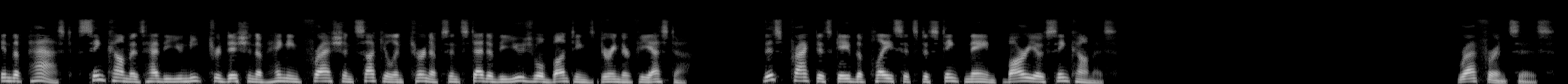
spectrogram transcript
In the past, Singkamas had the unique tradition of hanging fresh and succulent turnips instead of the usual buntings during their fiesta. This practice gave the place its distinct name, Barrio Singkamas. References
